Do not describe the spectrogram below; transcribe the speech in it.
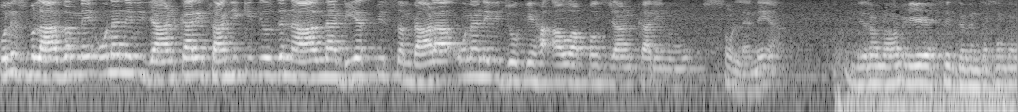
ਪੁਲਿਸ ਮੁਲਾਜ਼ਮ ਨੇ, ਉਹਨਾਂ ਨੇ ਵੀ ਜਾਣਕਾਰੀ ਸਾਂਝੀ ਕੀਤੀ। ਉਸ ਦੇ ਨਾਲ ਨਾਲ ਡੀਐਸਪੀ ਸਮਰਾਲਾ, ਉਹਨਾਂ ਨੇ ਵੀ ਜੋ ਕਿਹਾ, ਆਓ ਆਪਾਂ ਉਸ ਜਾਣਕਾਰੀ ਨੂੰ ਸੁਣ ਲੈਂਦੇ ਹਾਂ। ਮੇਰਾ ਨਾਮ ਏਐਸਸੀ ਦਵਿੰਦਰ ਸਿੰਘ ਹੈ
